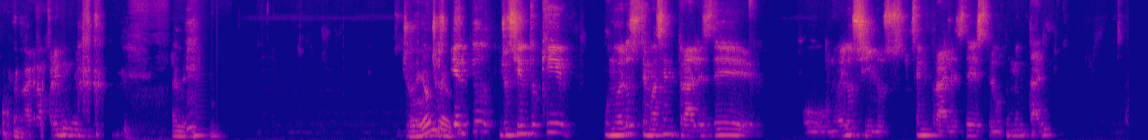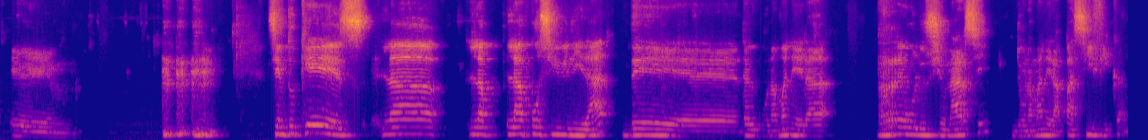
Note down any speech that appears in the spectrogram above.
una gran pregunta. Yo, siento, yo siento que uno de los temas centrales de, o uno de los hilos centrales de este documental, eh, siento que es la, la, posibilidad de, de alguna manera, revolucionarse de una manera pacífica.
